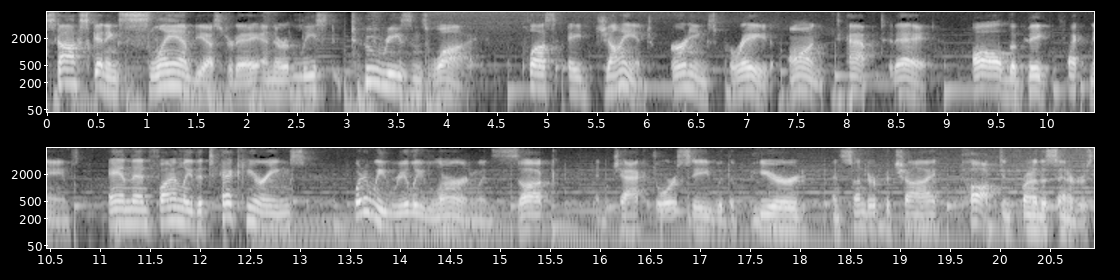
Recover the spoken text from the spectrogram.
Stocks getting slammed yesterday, and there are at least two reasons why. Plus, a giant earnings parade on tap today. All the big tech names. And then finally, the tech hearings. What did we really learn when Zuck and Jack Dorsey with the beard and Sundar Pichai talked in front of the senators?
